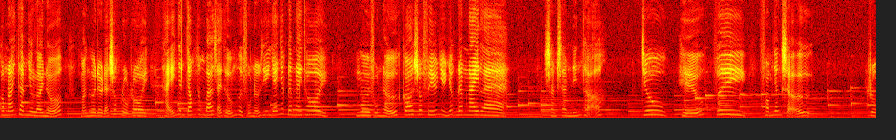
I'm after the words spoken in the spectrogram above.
không nói thêm nhiều lời nữa. Mọi người đều đã sốt ruột rồi. Hãy nhanh chóng thông báo giải thưởng người phụ nữ duyên dáng nhất đêm nay thôi. Người phụ nữ có số phiếu nhiều nhất đêm nay là Sam Sam nín thở. Chu, Hiểu, Vi, phòng nhân sự. Rùa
